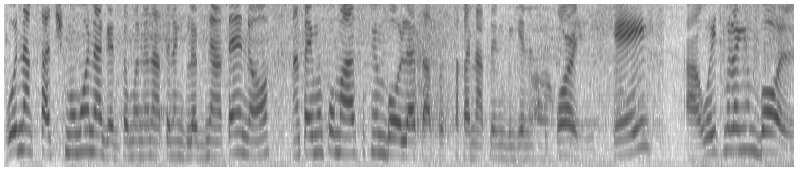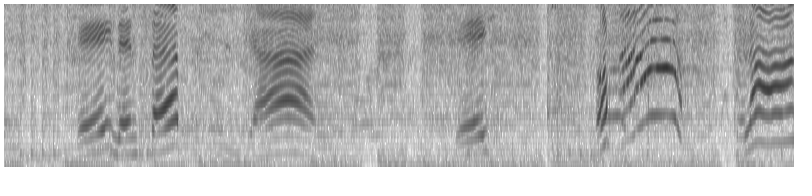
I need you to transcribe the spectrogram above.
unang catch mo muna, ganito muna natin ang glove natin, no? Antay mo pumasok yung bola, tapos saka natin bigyan ng support. Okay? Ah, wait mo lang yung ball. Okay, then step. Yan. Okay. Up! Ah! Ito lang.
